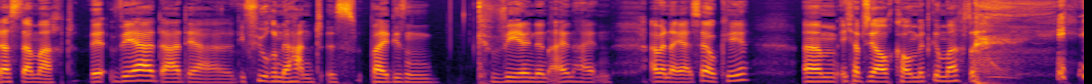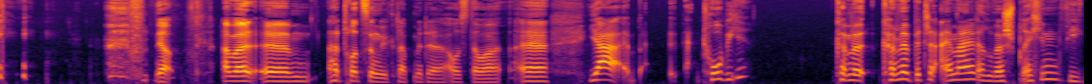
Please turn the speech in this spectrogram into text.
das da macht. Wer, wer da der, die führende Hand ist bei diesen quälenden Einheiten. Aber naja, ist ja okay. Ähm, ich habe es ja auch kaum mitgemacht. ja, aber ähm, hat trotzdem geklappt mit der Ausdauer. Äh, ja, Tobi, können wir, können wir bitte einmal darüber sprechen, wie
